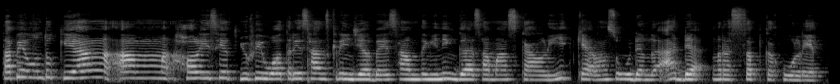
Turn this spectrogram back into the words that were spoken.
Tapi untuk yang um, Holy Seed UV Watery Sunscreen Gel by Something ini nggak sama sekali, kayak langsung udah nggak ada ngeresep ke kulit.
